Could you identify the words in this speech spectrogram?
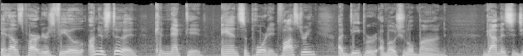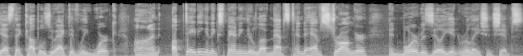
It helps partners feel understood, connected, and supported, fostering a deeper emotional bond. Gottman suggests that couples who actively work on updating and expanding their love maps tend to have stronger and more resilient relationships.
